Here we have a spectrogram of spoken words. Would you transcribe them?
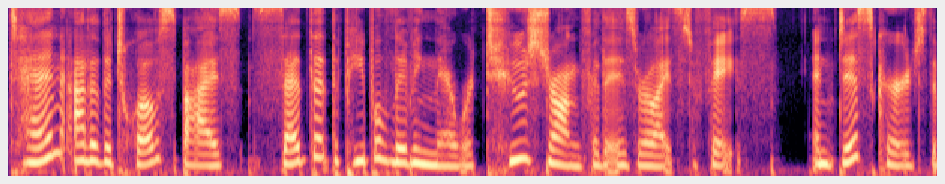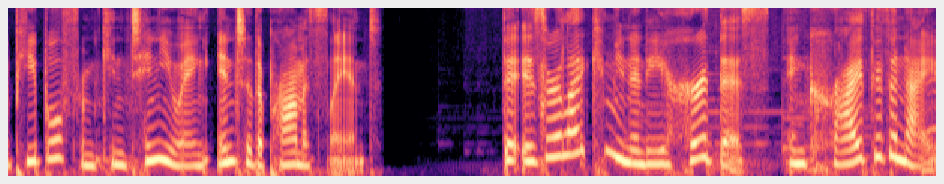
Ten out of the 12 spies said that the people living there were too strong for the Israelites to face and discouraged the people from continuing into the Promised Land. The Israelite community heard this and cried through the night,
